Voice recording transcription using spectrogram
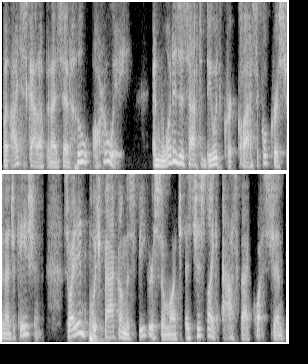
but i just got up and i said who are we and what does this have to do with classical Christian education? So I didn't push back on the speaker so much as just like ask that question.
